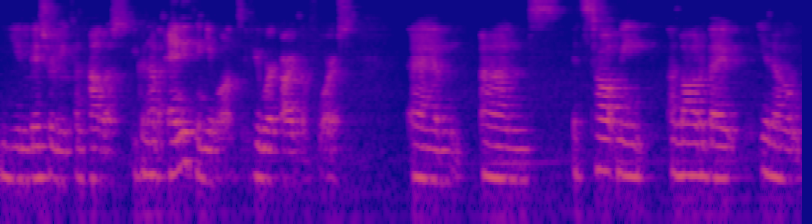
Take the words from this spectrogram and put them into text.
you literally can have it. You can have anything you want if you work hard enough for it. Um, and it's taught me a lot about you know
